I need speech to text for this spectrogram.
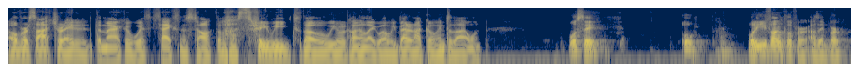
oversaturated the market with Texans talk the last three weeks. Though we were kind of like, well, we better not go into that one. we'll see. Oh, what are you thankful for as a burp?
